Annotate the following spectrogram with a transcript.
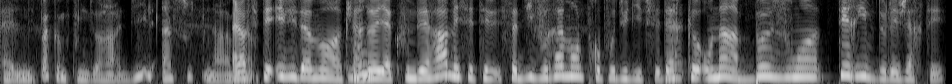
elle, n'est pas, comme Kundera a dit, insoutenable. Alors, c'était évidemment un clin d'œil à Kundera, mais ça dit vraiment le propos du livre. C'est-à-dire qu'on a un besoin terrible de légèreté.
